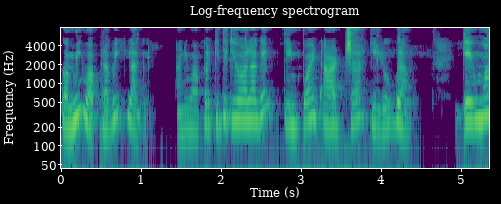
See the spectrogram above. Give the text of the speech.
कमी वापरावी लागेल. आणि वापर किती ठेवावा लागेल? तीन पॉईंट आठ चार किलोग्राम. केव्हा?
